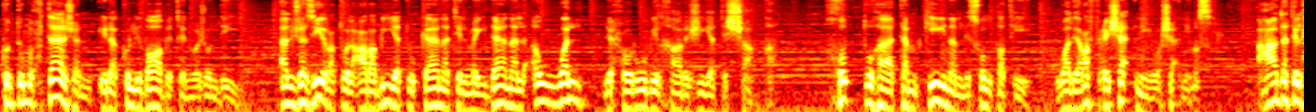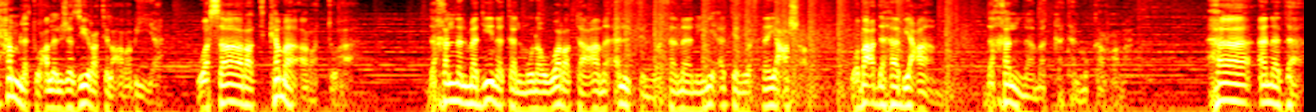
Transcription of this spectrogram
كنت محتاجا إلى كل ضابط وجندي. الجزيرة العربية كانت الميدان الأول لحروب الخارجية الشاقة. خضتها تمكينا لسلطتي ولرفع شأني وشأن مصر. عادت الحملة على الجزيرة العربية وسارت كما أردتها. دخلنا المدينة المنورة عام 1812 وبعدها بعام دخلنا مكة المكرمة. ها أنا ذا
